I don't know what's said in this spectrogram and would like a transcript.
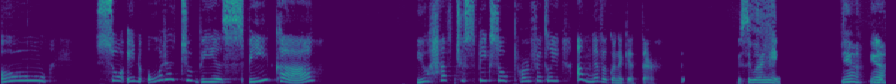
"Oh, so, in order to be a speaker, you have to speak so perfectly. I'm never going to get there. You see what I mean? Yeah, yeah,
